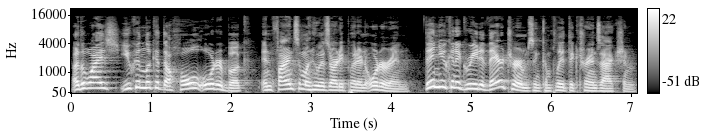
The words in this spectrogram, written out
Otherwise, you can look at the whole order book and find someone who has already put an order in. Then you can agree to their terms and complete the transaction.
